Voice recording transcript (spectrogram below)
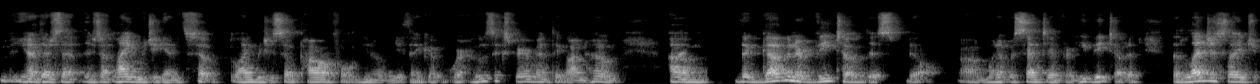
you know, there's that there's that language again. It's so language is so powerful. You know, when you think of where who's experimenting on whom. Um, the governor vetoed this bill um, when it was sent in for he vetoed it. The legislature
